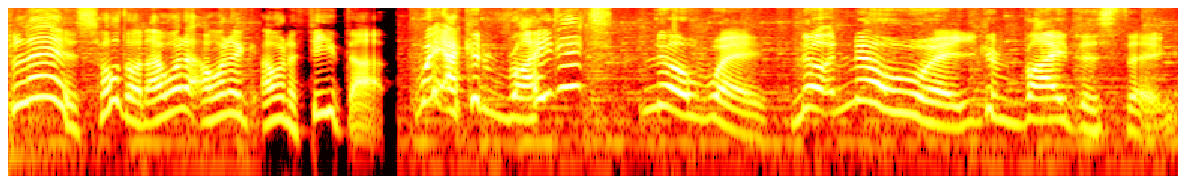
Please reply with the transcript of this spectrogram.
Bliss, hold on. I want to. I want to. I want to feed that. Wait, I can ride it. No way. No, no way. You can ride this thing.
